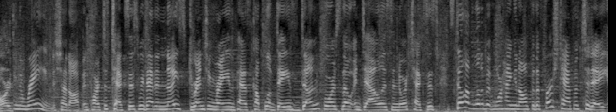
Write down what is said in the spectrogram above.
All right. The rain shut off in parts of Texas. We've had a nice drenching rain the past couple of days. Done for us, though, in Dallas and North Texas. Still have a little bit more hanging on for the first half of today.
